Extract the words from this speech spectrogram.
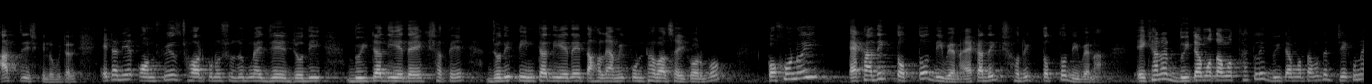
আটত্রিশ কিলোমিটার। এটা নিয়ে কনফিউজড হওয়ার কোনো সুযোগ নাই। যে যদি দুইটা দিয়ে দেয় একসাথে, যদি তিনটা দিয়ে দেয় তাহলে আমি কোনটা বাছাই করব? কখনোই একাধিক তত্ত্ব দিবে না, একাধিক সঠিক তত্ত্ব দিবে না। এখানে দুইটা মতামত থাকলে দুইটা মতামতের যে কোনো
